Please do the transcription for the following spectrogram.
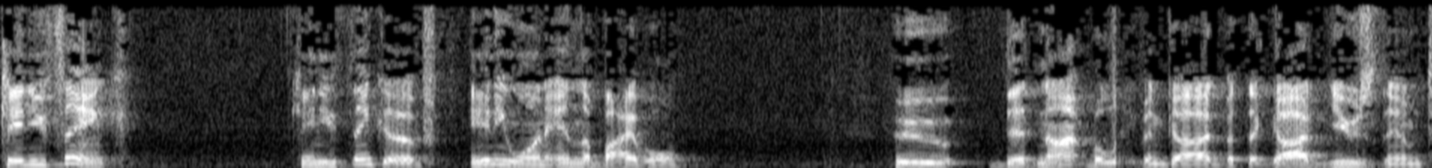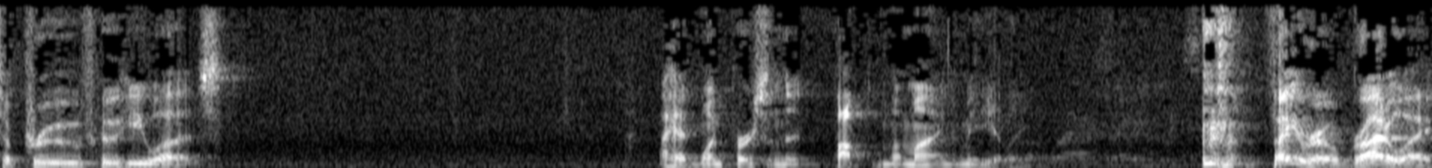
can you think? can you think of anyone in the Bible who did not believe in God, but that God used them to prove who He was? I had one person that popped in my mind immediately. Pharaoh, right away.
